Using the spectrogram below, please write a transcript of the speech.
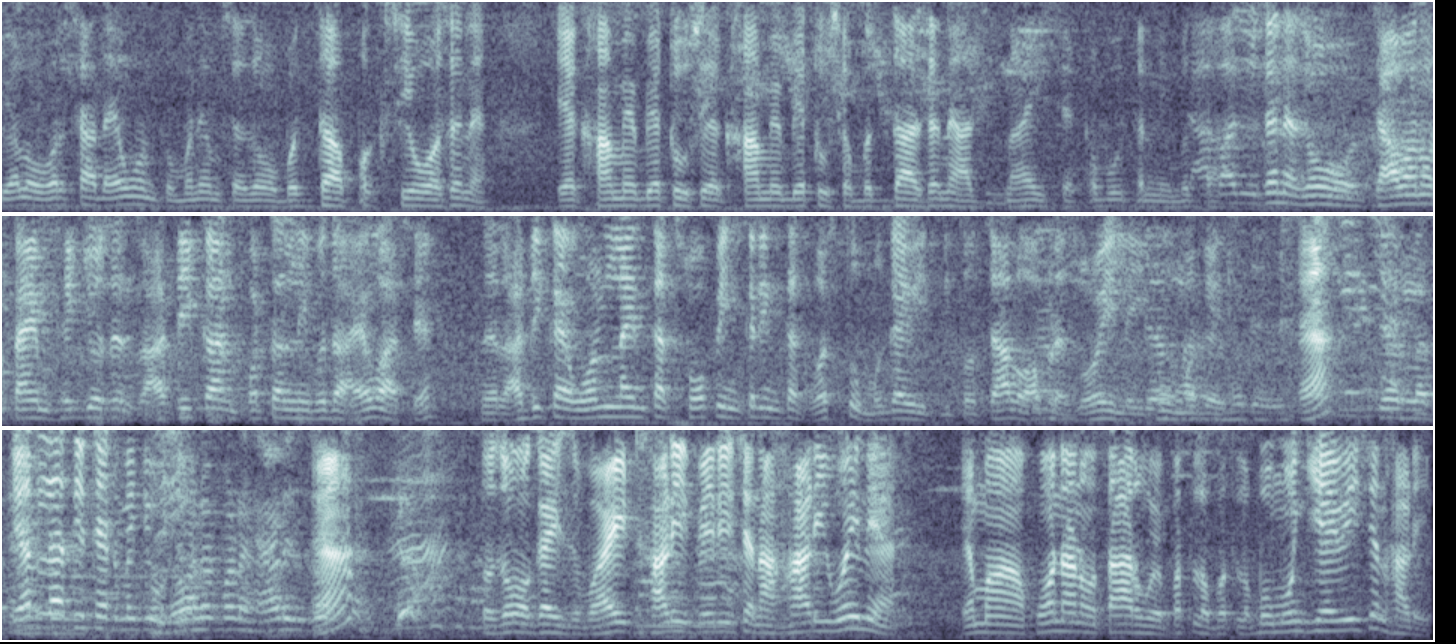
પેલો વરસાદ આવ્યો ને તો મને એમ છે જો બધા પક્ષીઓ છે ને એક સામે બેઠું છે એક સામે બેઠું છે બધા છે ને આજે નાઈ છે કબૂતરની બધા. બાજુ છે ને જો જવાનો ટાઈમ થઈ ગયો છે ને રાધિકા ને પટેલની બધા આવ્યા છે. ને રાધિકાએ ઓનલાઈન કાંક શોપિંગ કરીને કાંક વસ્તુ મગાવી હતી તો ચાલો આપણે જોઈ લઈએ હું મગાવી હે? કેરલાથી ઠેઠ મેં કેવું છે. હે? તો જો ગાઈઝ વ્હાઈટ હાડી પહેરી છે ને આ હાડી હોય ને એમાં હોનાનો તાર હોય પતલો પતલો. બહુ મોંઘી આવી છે ને હાડી.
